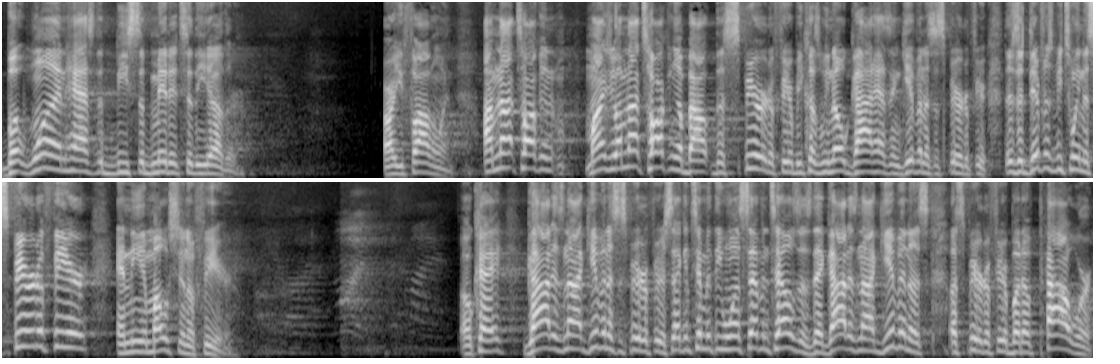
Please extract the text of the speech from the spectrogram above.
but one has to be submitted to the other. Are you following? I'm not talking, mind you, I'm not talking about the spirit of fear because we know God hasn't given us a spirit of fear. There's a difference between the spirit of fear and the emotion of fear. Okay? God has not given us a spirit of fear. 2 Timothy 1 7 tells us that God has not given us a spirit of fear, but of power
